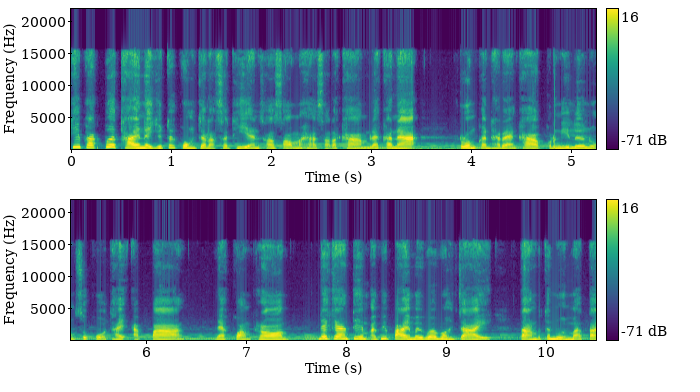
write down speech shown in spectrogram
ที่พักเพื่อไทยในยุทธพงศ์จรัสเสถียร สส มหาสารคาม และคณะ ร่วมกันแถลงข่าวกรณีเรือหลวงสุโขทัยอับปาง และความพร้อม ในการเตรียมอภิปรายไม่ไว้วางใจ ตามรัฐธรรมนูญมาตรา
